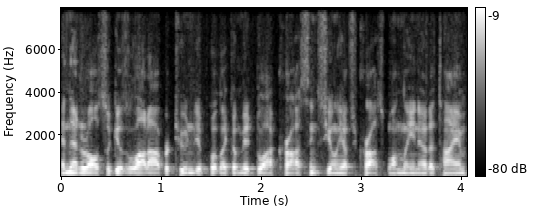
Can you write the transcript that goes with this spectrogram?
and then it also gives a lot of opportunity to put like a mid block crossing, so you only have to cross one lane at a time.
